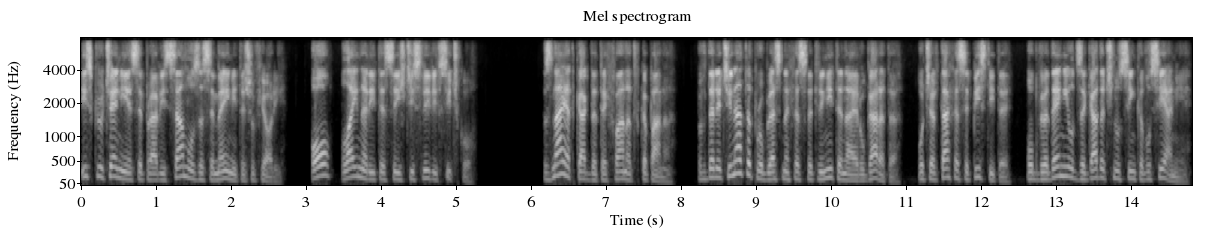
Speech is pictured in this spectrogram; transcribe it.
Изключение се прави само за семейните шофьори. О, лайнарите са изчислили всичко. Знаят как да те хванат в капана. В далечината проблеснаха светлините на аерогарата, очертаха се пистите, обградени от загадъчно синкаво сияние.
